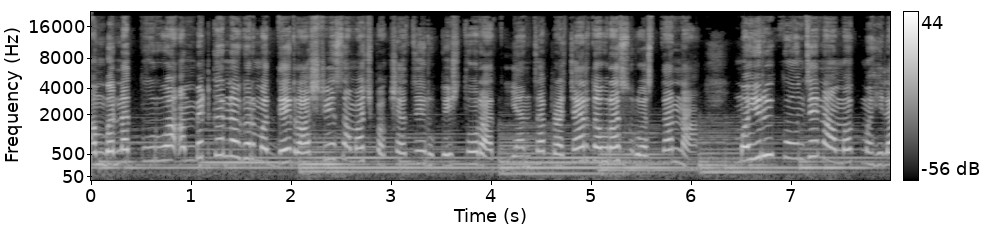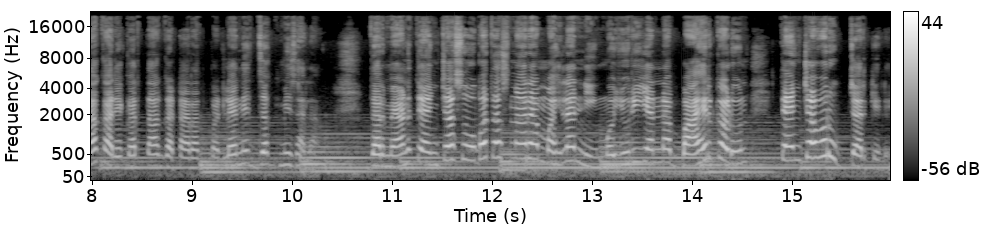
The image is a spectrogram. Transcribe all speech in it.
अंबरनाथ पूर्व आंबेडकर नगरमध्ये राष्ट्रीय समाज पक्षाचे रुपेश थोरात यांचा प्रचार दौरा सुरू असताना मयुरी कोंजे नामक महिला कार्यकर्ता गटारात पडल्याने जखमी झाला. दरम्यान त्यांच्यासोबत असणाऱ्या महिलांनी मयुरी यांना बाहेर काढून त्यांच्यावर उपचार केले.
